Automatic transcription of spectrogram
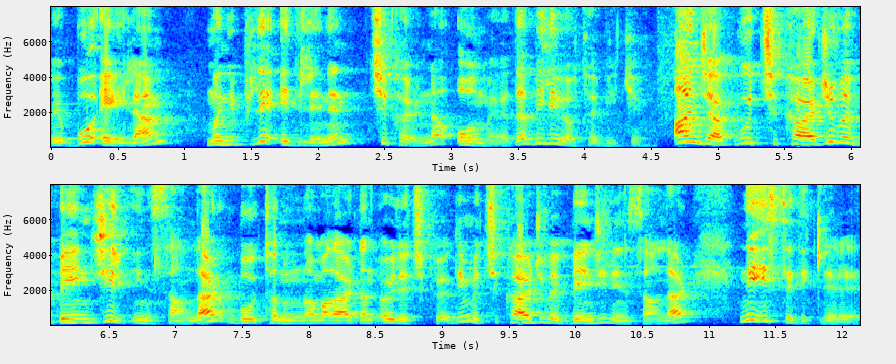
ve bu eylem manipüle edilenin çıkarına olmaya da biliyor tabii ki. Ancak bu çıkarcı ve bencil insanlar, bu tanımlamalardan öyle çıkıyor değil mi? Çıkarcı ve bencil insanlar ne istedikleri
